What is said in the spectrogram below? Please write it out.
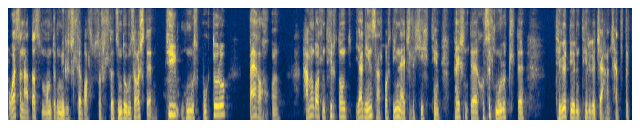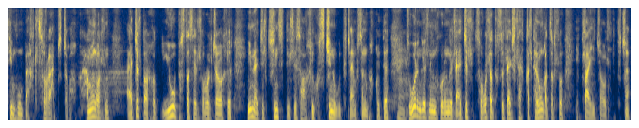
угаасаа надаас мундаг мэрэгчлээ боловсруулалтаа зөндөө хүмүүс байгаа шүү дээ. Тийм хүмүүс бүгдөө байгаа байхгүй юу? Хамгийн гол нь тэр дунд яг энэ салбарт энэ ажил хийх тийм пашнтэй хүсэл мөрөөдөлтэй тэгээд дээр нь тэргээ жаахан чаддаг тийм хүн байхад сургаа авчиж байгаа байхгүй. Хамгийн гол нь ажилд ороход юу бусдаас ялгаруулж байгаа гэхээр энэ ажилд шин сэтгэлээс орохыг хүсэж гинүү гэдэг чинь амар сонир байхгүй те. Зүгээр ингээл нэг нөхөр ингээл ажил сургуулаа төгсөл ажил хайх гал 50 газар руу apply хийж явуул гэдэг чинь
